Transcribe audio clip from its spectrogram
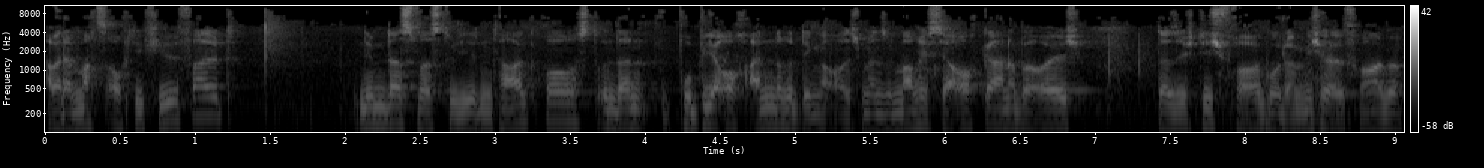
Aber dann macht's auch die Vielfalt. Nimm das, was du jeden Tag brauchst und dann probier auch andere Dinge aus. Ich meine, so mache ich es ja auch gerne bei euch, dass ich dich frage oder Michael frage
